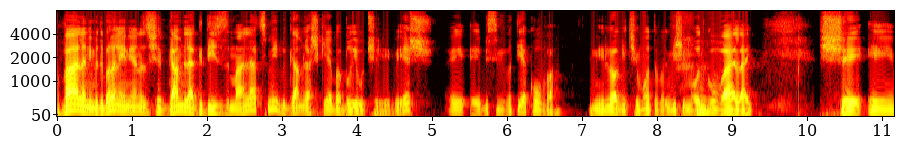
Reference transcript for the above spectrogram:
אבל אני מדבר על העניין הזה של גם להקדיש זמן לעצמי וגם להשקיע בבריאות שלי. ויש אה, אה, בסביבתי הקרובה, אני לא אגיד שמות, אבל מישהי מאוד קרובה אליי, שהיא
